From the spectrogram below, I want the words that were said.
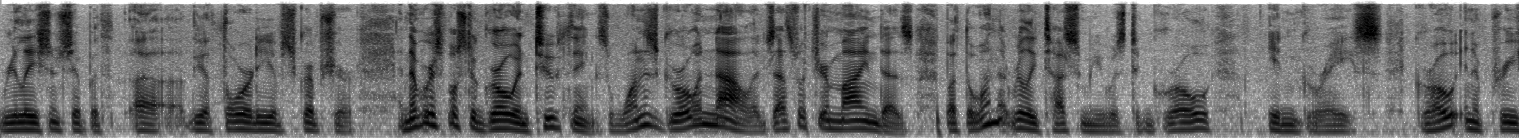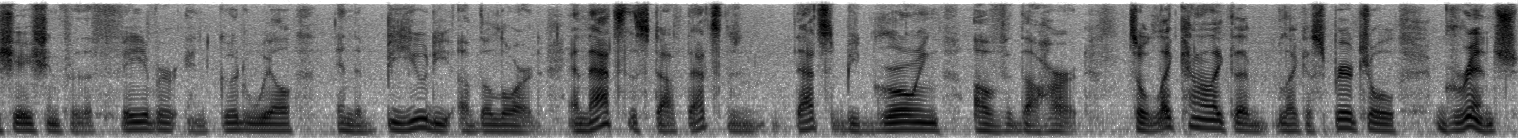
relationship with uh, the authority of Scripture. And then we're supposed to grow in two things. One is grow in knowledge, that's what your mind does. But the one that really touched me was to grow in grace, grow in appreciation for the favor and goodwill and the beauty of the Lord. And that's the stuff, that's the that's be growing of the heart. So like kind of like the like a spiritual Grinch,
